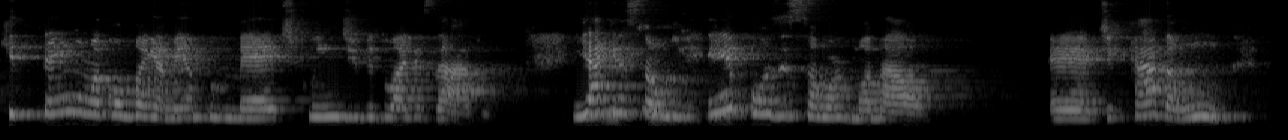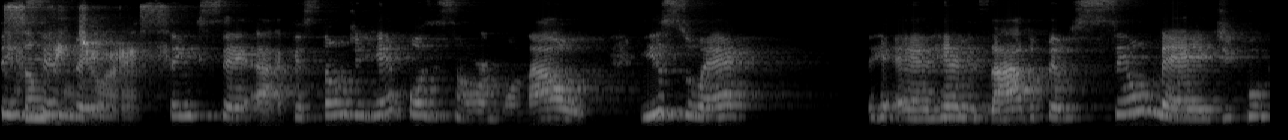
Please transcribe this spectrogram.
que tem um acompanhamento médico individualizado. E a questão de reposição hormonal é, de cada um tem São que, ser, 20 horas. tem que ser a questão de reposição hormonal. Isso é é, realizado pelo seu médico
